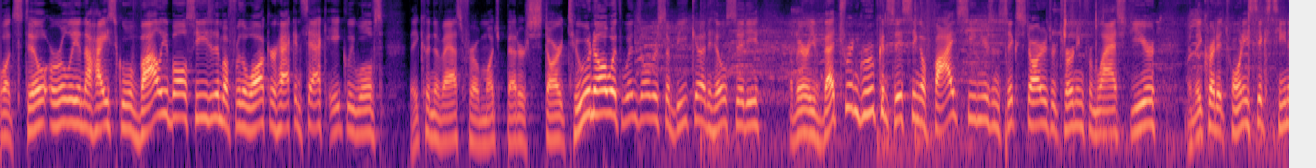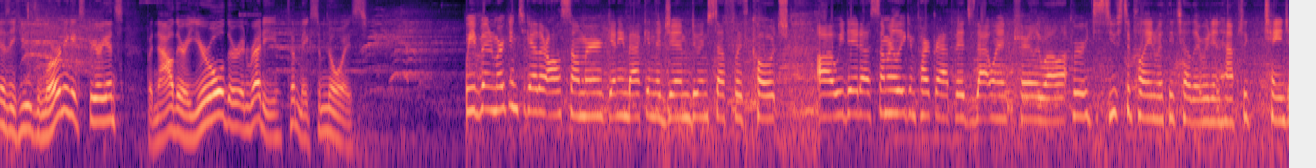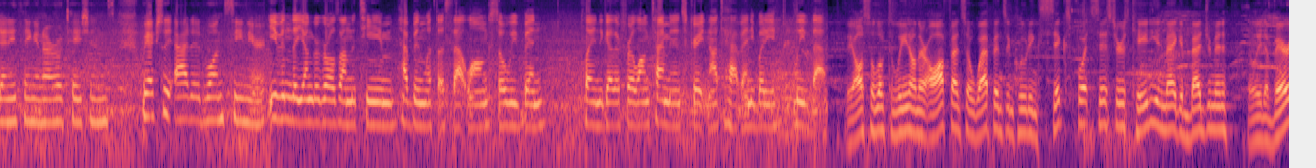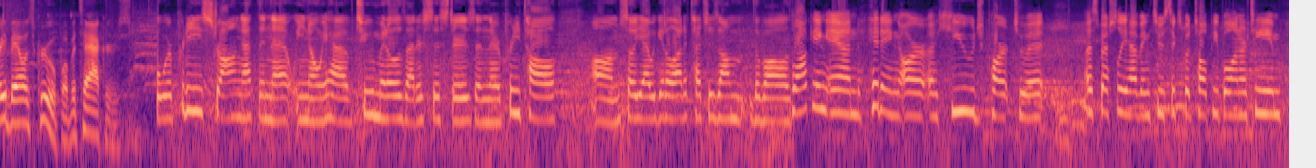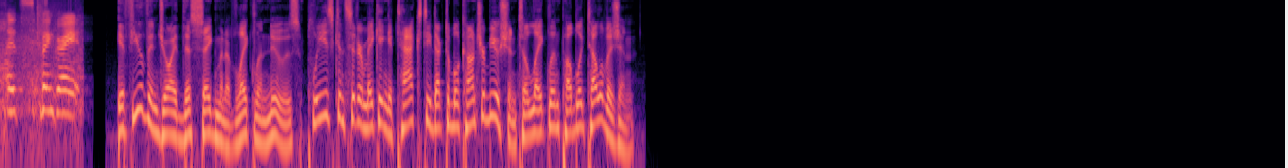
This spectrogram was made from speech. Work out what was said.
Well, it's still early in the high school volleyball season, but for the Walker Hackensack Akeley Wolves, they couldn't have asked for a much better start. 2-0 with wins over Sebeka and Hill City, a very veteran group consisting of five seniors and six starters returning from last year. And they credit 2016 as a huge learning experience, but now they're a year older and ready to make some noise. We've been working together all summer, getting back in the gym, doing stuff with coach. Uh, we did a summer league in Park Rapids. That went fairly well. We are just used to playing with each other. We didn't have to change anything in our rotations. We actually added one senior. Even the younger girls on the team have been with us that long, so we've been playing together for a long time, and it's great not to have anybody leave that. They also look to lean on their offensive weapons, including six-foot sisters Katie and Megan Benjamin. They lead a very balanced group of attackers. We're pretty strong at the net. You know, we have two middles that are sisters, and they're pretty tall. Um, so yeah, we get a lot of touches on the ball. Blocking and hitting are a huge part to it, especially having two six-foot tall people on our team. It's been great. If you've enjoyed this segment of Lakeland News, please consider making a tax-deductible contribution to Lakeland Public Television.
